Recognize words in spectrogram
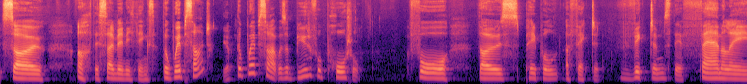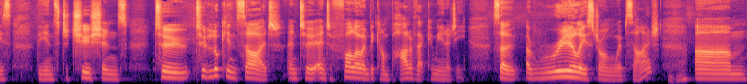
So, oh, there's so many things. The website, Yep. the website was a beautiful portal for those people affected, victims, their families, the institutions, to to look inside and to and to follow and become part of that community. So a really strong website, um,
